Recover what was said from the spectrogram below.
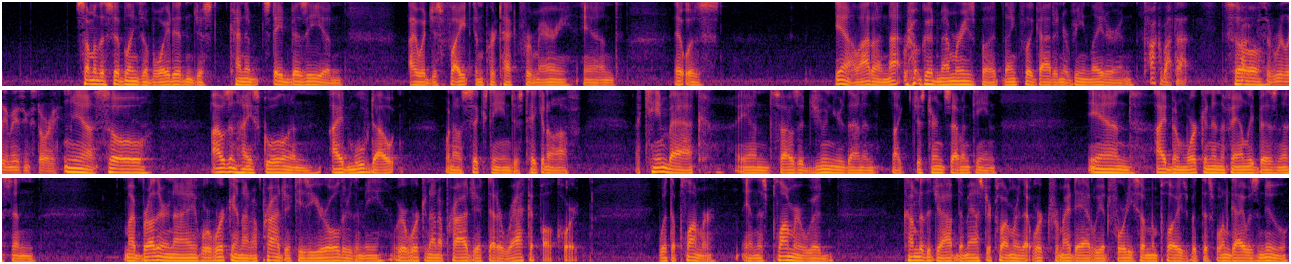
some of the siblings avoided and just kind of stayed busy. And I would just fight and protect for Mary. And it was, yeah, a lot of not real good memories, but thankfully God intervened later. And Talk about that. so it's a really amazing story. yeah, so I was in high school and I had moved out when I was 16, just taken off. I came back, and so I was a junior then and like just turned 17. And I'd been working in the family business, and my brother and I were working on a project. He's a year older than me. We were working on a project at a racquetball court with a plumber, and this plumber would come to the job, the master plumber that worked for my dad. We had 40 some employees, but this one guy was new.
